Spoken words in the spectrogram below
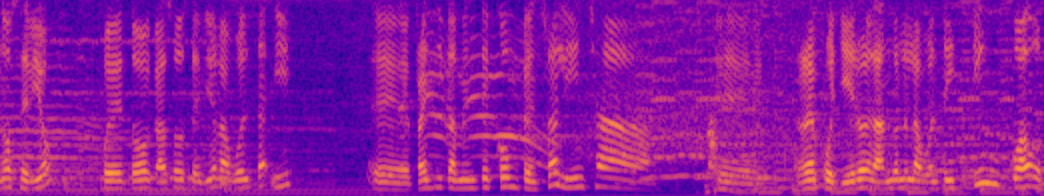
no se dio. Fue en todo caso, se dio la vuelta y eh, prácticamente compensó al hincha eh, repollero dándole la vuelta y 5 a 2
